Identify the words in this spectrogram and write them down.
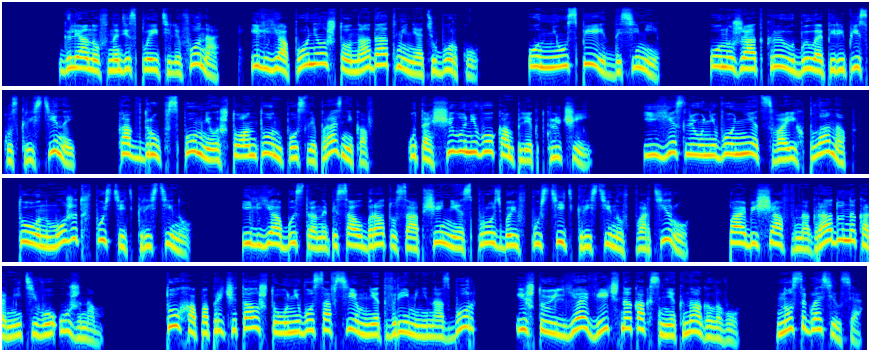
Глянув на дисплей телефона, Илья понял, что надо отменять уборку. Он не успеет до семи. Он уже открыл было переписку с Кристиной, как вдруг вспомнил, что Антон после праздников утащил у него комплект ключей. И если у него нет своих планов, то он может впустить Кристину. Илья быстро написал брату сообщение с просьбой впустить Кристину в квартиру пообещав в награду накормить его ужином. Тоха попричитал, что у него совсем нет времени на сбор и что Илья вечно как снег на голову, но согласился.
